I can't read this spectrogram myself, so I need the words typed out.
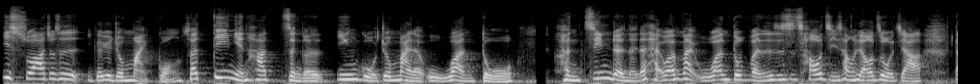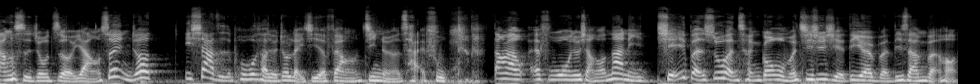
一刷就是一个月就卖光。所以第一年他整个英国就卖了五万多。很惊人的，在台湾卖五万多本，真是超级畅销作家。当时就这样，所以你就。一下子的破破小姐就累积了非常惊人的财富。当然，F One 就想说，那你写一本书很成功，我们继续写第二本、第三本哈。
